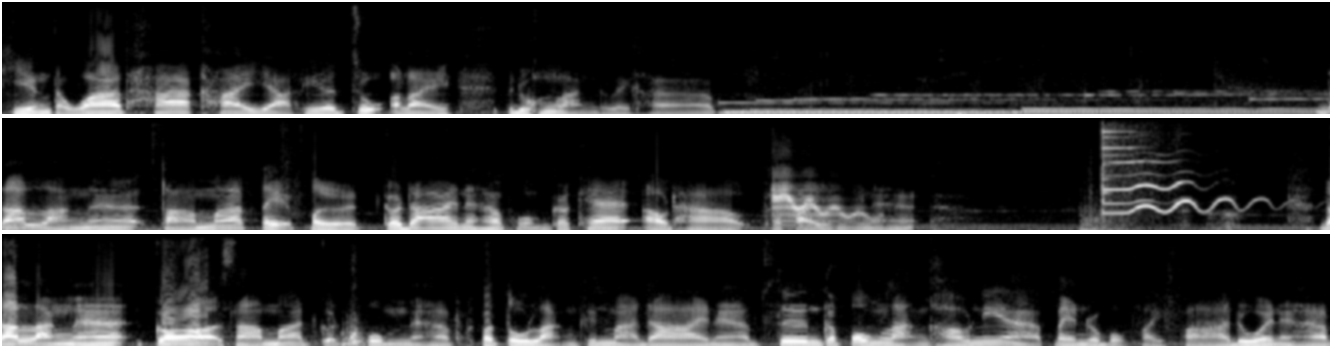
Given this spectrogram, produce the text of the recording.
เพียงแต่ว่าถ้าใครอยากที่จะจุอะไรไปดูข้างหลังกันเลยครับด้านหลังนะฮะสามารถเตะเปิดก็ได้นะครับผมก็แค่เอาเท้าเข้าไปอย่างนี้นะฮะด้านหลังนะฮะก็สามารถกดปุ่มนะครับประตูหลังขึ้นมาได้นะครับ ซึ่งกระโปรงหลังเขาเนี่ยเป็นระบบไฟฟ้าด้วยนะครับ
